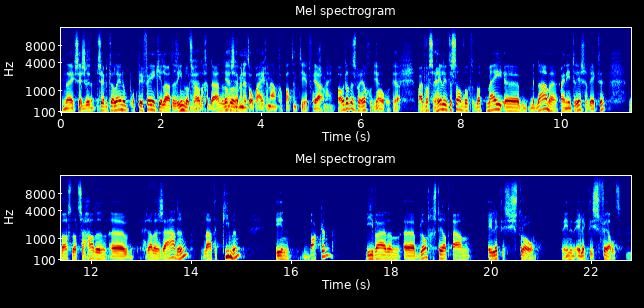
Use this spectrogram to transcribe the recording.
Nee, ze, Dus, hebben, ze hebben het alleen op, op tv een keer laten zien wat ze Ja. hadden gedaan. En dat Ja, ze hebben het op eigen naam gepatenteerd, volgens ja. mij. Oh, dat is wel heel goed mogelijk. ja. Maar het was heel interessant, want wat mij eh, met name mijn interesse wekte, was dat ze hadden, eh, ze hadden zaden laten kiemen in bakken die waren eh, blootgesteld aan elektrische stroom. In een elektrisch veld. Mhm.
